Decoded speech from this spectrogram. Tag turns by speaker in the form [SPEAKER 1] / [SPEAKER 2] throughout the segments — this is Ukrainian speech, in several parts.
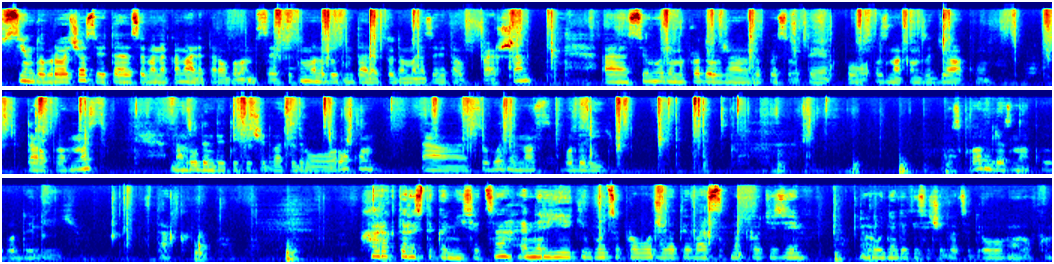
[SPEAKER 1] Всім доброго часу, вітаю себе на каналі Таро Балансет. У мене тут Наталя, хто до мене завітав вперше. Е, Сьогодні ми продовжуємо записувати по ознакам зодіаку Таро прогноз на грудень 2022 року. Е, Сьогодні у нас водолій. Розклад для знаку водолій. Так. Характеристика місяця, енергії, які будуть супроводжувати вас на протязі грудня 2022 року.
